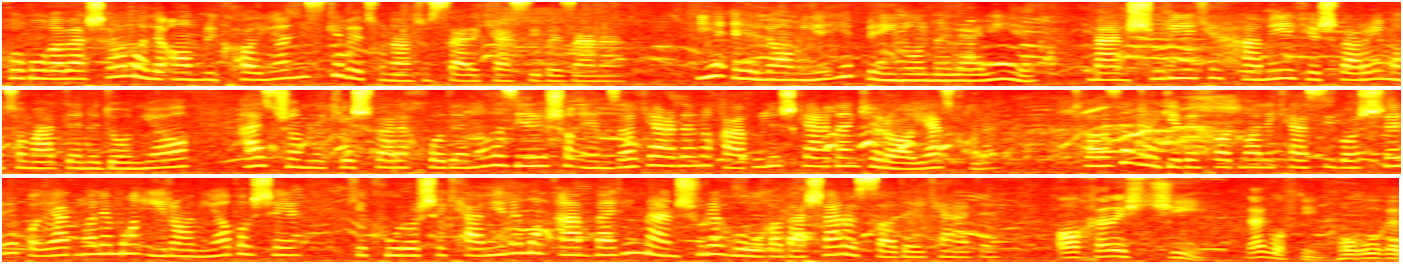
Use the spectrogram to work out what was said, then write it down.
حقوق بشر مال آمریکایی نیست که بتونن تو سر کسی بزنن یه اعلامیه بین المللیه منشوریه که همه کشورهای متمدن دنیا از جمله کشور خود ما زیرش رو امضا کردن و قبولش کردن که رعایت کنن تازه اگه بخواد مال کسی باشه باید مال ما ایرانیا باشه که کوروش کبیرمون اولین منشور حقوق بشر رو صادر کرده آخرش چی؟ نگفتین حقوق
